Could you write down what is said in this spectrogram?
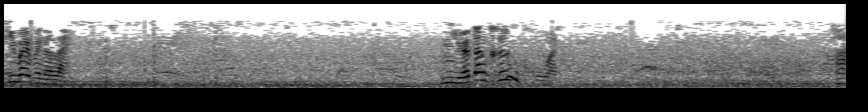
ที่ไม่เป็นอะไร เหลือตั้งครึ่งขวดฮ่า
